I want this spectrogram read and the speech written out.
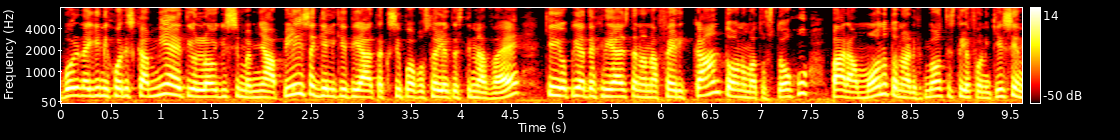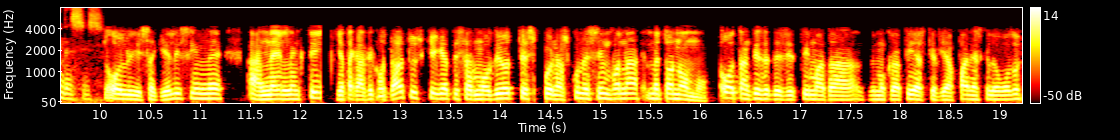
μπορεί να γίνει χωρίς καμία αιτιολόγηση με μια απλή εισαγγελική διάταξη που αποστέλλεται στην ΑΔΑΕ και η οποία δεν χρειάζεται να αναφέρει καν το όνομα του στόχου παρά μόνο τον αριθμό της τηλεφωνικής σύνδεσης. Όλοι οι εισαγγελείς είναι ανέλεγκτοι για τα καθήκοντά τους και για τις αρμοδιότητες που ενασκούν σύμφωνα με τον νόμο. Όταν τίθενται ζητήματα δημοκρατίας και διαφάνειας και λογοδοσίας,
